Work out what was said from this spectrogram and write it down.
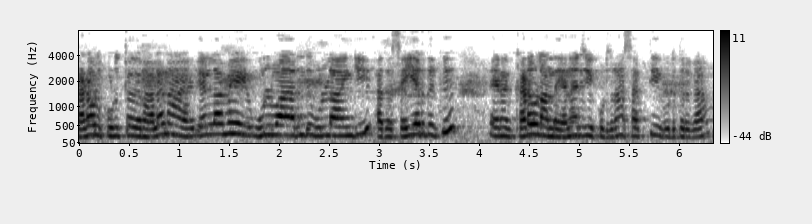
கடவுள் கொடுத்ததுனால நான் எல்லாமே உள்வார்ந்து உள்வாங்கி அதை செய்கிறதுக்கு எனக்கு கடவுள் அந்த எனர்ஜியை கொடுத்துருக்கான் சக்தியை கொடுத்துருக்கான்.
